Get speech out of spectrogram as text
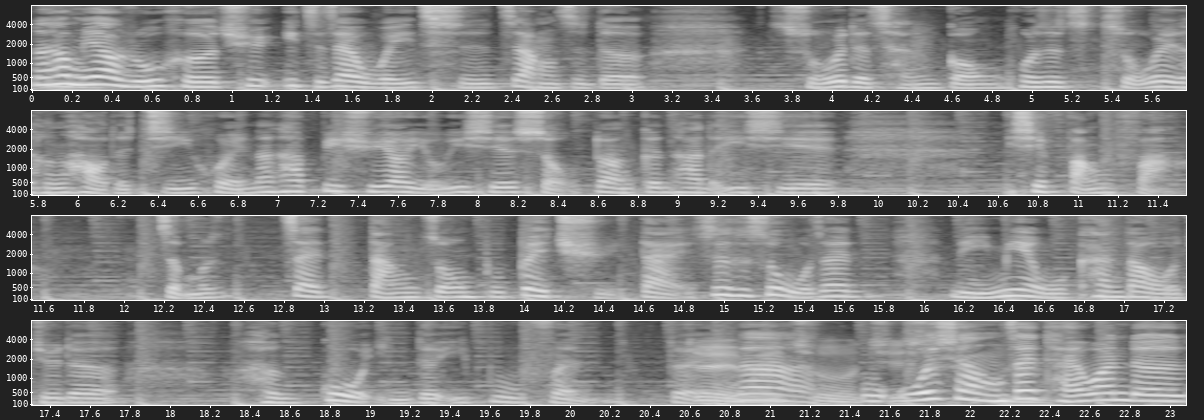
那他们要如何去一直在维持这样子的所谓的成功，或是所谓的很好的机会？那他必须要有一些手段，跟他的一些一些方法，怎么在当中不被取代？这个是我在里面我看到，我觉得很过瘾的一部分。对，那我我想在台湾的。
